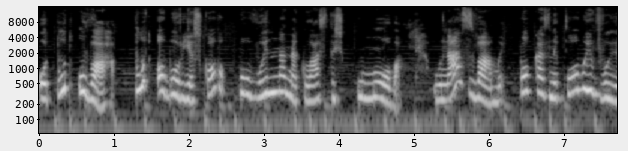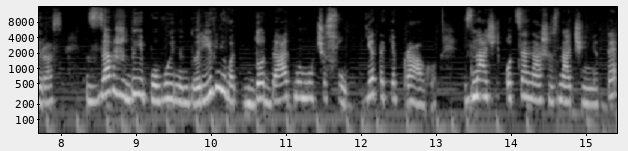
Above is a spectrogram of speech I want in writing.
отут увага. Тут обов'язково повинна накластись умова. У нас з вами показниковий вираз завжди повинен дорівнювати додатному числу. Є таке правило. Значить, оце наше значення Т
